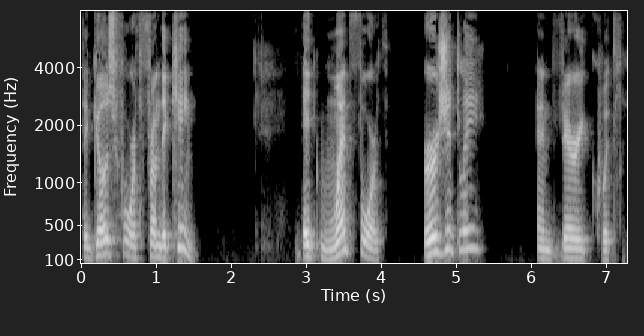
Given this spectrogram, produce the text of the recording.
that goes forth from the king it went forth urgently and very quickly.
